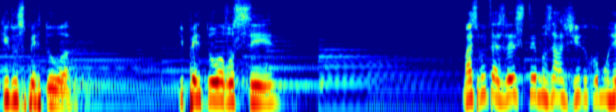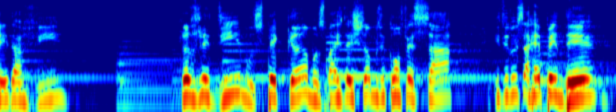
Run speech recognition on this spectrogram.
que nos perdoa, que perdoa você. Mas muitas vezes temos agido como o rei Davi, transgredimos, pecamos, mas deixamos de confessar e de nos arrepender.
